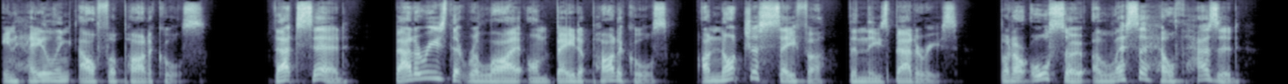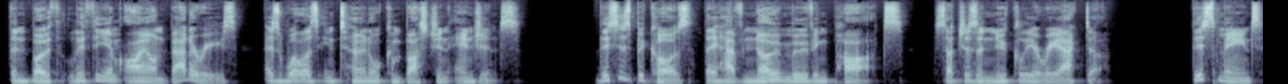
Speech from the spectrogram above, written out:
inhaling alpha particles. That said, batteries that rely on beta particles are not just safer than these batteries, but are also a lesser health hazard than both lithium ion batteries as well as internal combustion engines. This is because they have no moving parts, such as a nuclear reactor. This means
